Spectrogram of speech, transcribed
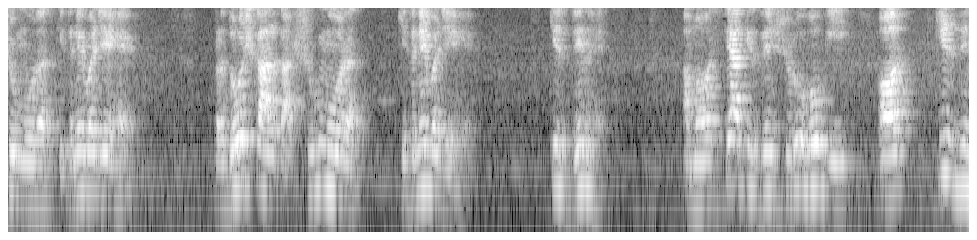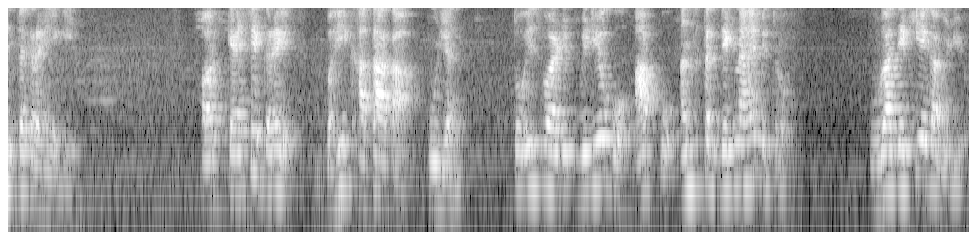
शुभ मुहूर्त कितने बजे है? प्रदोष काल का शुभ मुहूर्त कितने बजे है? किस दिन है? अमावस्या किस दिन शुरू होगी और किस दिन तक रहेगी? और कैसे करें बही खाता का पूजन। तो इस वीडियो को आपको अंत तक देखना है मित्रों। पूरा देखिएगा वीडियो।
